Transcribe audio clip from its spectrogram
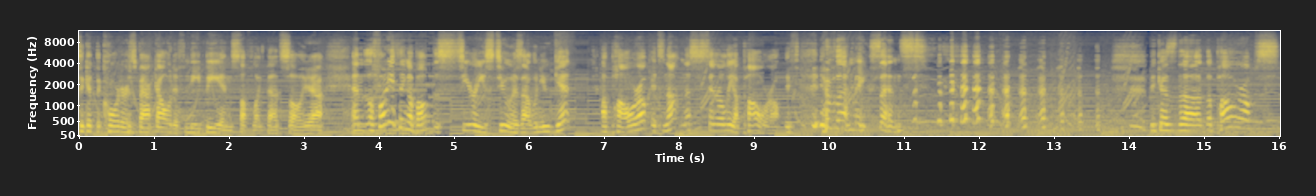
to get the quarters back out if need be and stuff like that, so yeah. And the funny thing about the series too is that when you get a power-up, it's not necessarily a power-up, if, if that makes sense. because the, the power-ups,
